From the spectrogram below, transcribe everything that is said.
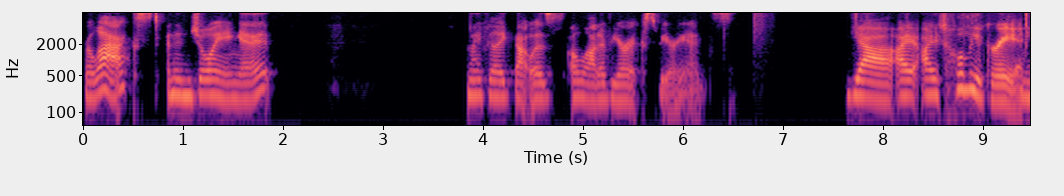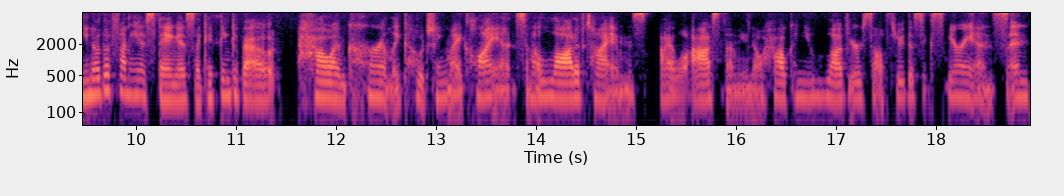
relaxed and enjoying it. And I feel like that was a lot of your experience. Yeah, I, I totally agree. And you know, the funniest thing is like, I think about how I'm currently coaching my clients. And a lot of times I will ask them, you know, how can you love yourself through this experience? And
